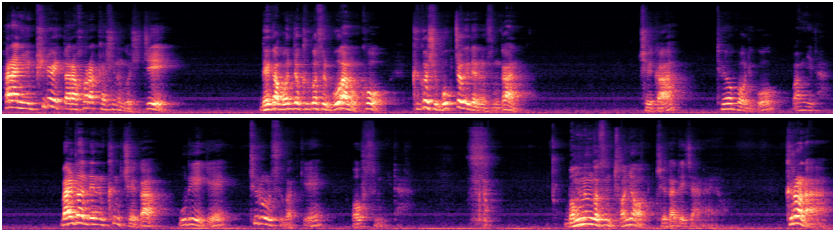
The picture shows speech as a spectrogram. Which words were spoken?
하나님이 필요에 따라 허락하시는 것이지, 내가 먼저 그것을 모아놓고 그것이 목적이 되는 순간, 죄가 되어버리고 맙니다. 말도 안 되는 큰 죄가 우리에게 들어올 수밖에 없습니다. 먹는 것은 전혀 죄가 되지 않아요. 그러나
